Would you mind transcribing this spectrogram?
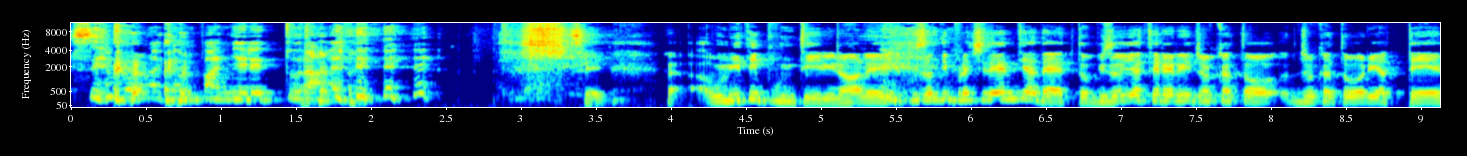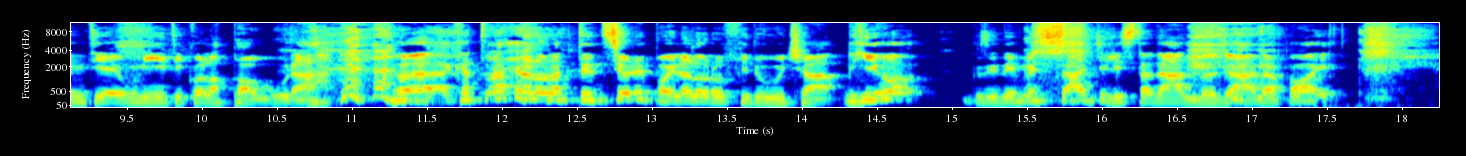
Sembra una campagna elettorale. sì. Uniti i puntini, no? Negli episodi precedenti ha detto bisogna tenere i giocato- giocatori attenti e uniti con la paura. Catturate la loro attenzione e poi la loro fiducia. Io, così, dei messaggi li sta dando Giada, poi...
